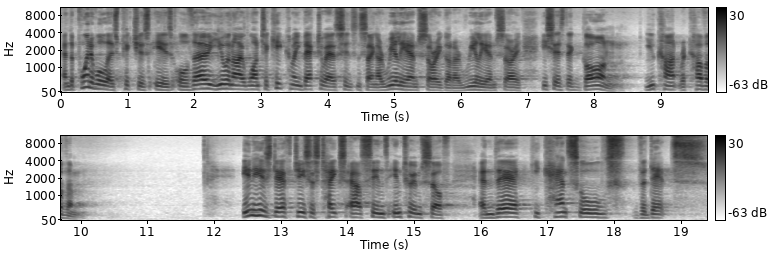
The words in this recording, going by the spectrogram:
And the point of all those pictures is although you and I want to keep coming back to our sins and saying, I really am sorry, God, I really am sorry, He says they're gone. You can't recover them. In His death, Jesus takes our sins into Himself, and there He cancels the debts.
